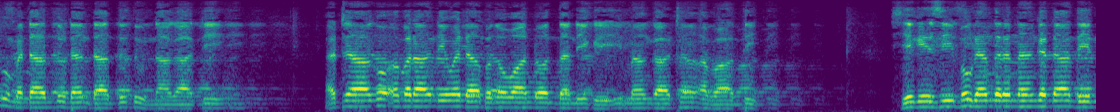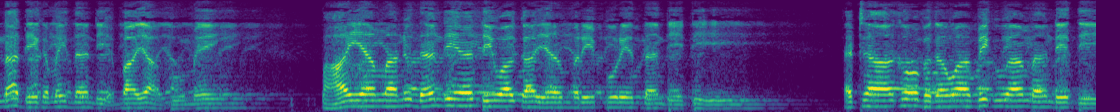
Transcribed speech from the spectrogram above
ကုမတသုဒ္ဒန္တာတုတုနာဂာတိအထာကောအပရာတိဝတဘဂဝါတောတန္တိကေဣမံဂါထံအဘာတိ ယေကေစီဗုဒ္ဓံတရဏံကတာတိနတေကမိတ္တန္တိအပါယဘူမိန်ဘာယံမနုတန္တိယဒေဝကာယံပရိပုရိတန္တိတိအထာခောဘဂဝါဘိက္ခုအမန္တေတိ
